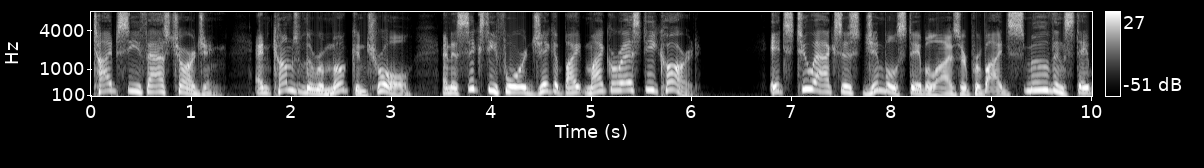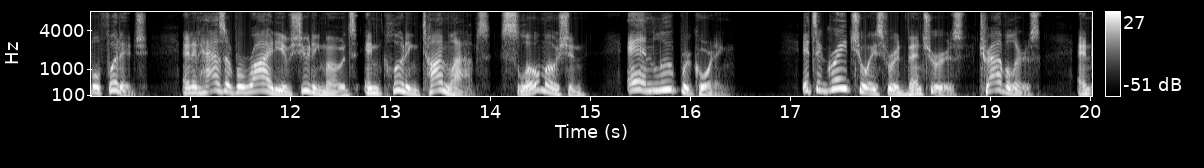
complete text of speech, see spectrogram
Type-C fast charging, and comes with a remote control and a 64GB microSD card. Its two-axis gimbal stabilizer provides smooth and stable footage, and it has a variety of shooting modes including time-lapse, slow motion, and loop recording. It's a great choice for adventurers, travelers, and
